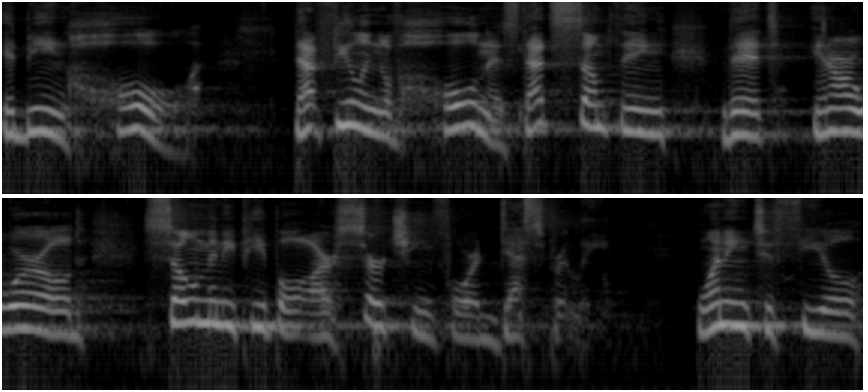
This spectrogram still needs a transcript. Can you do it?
it being whole, that feeling of wholeness, that's something that in our world, so many people are searching for desperately, wanting to feel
